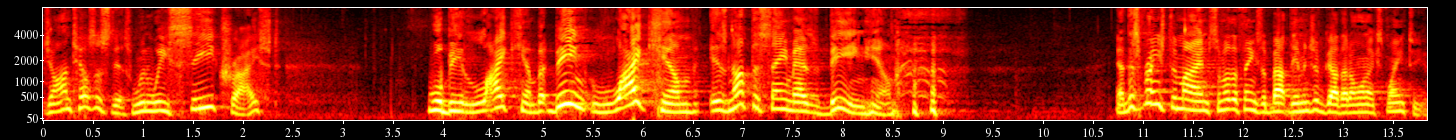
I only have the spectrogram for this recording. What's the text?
John tells us this. When we see Christ, we'll be like him. But being like him is not the same as being him. now, this brings to mind some other things about the image of God that I want to explain to you.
